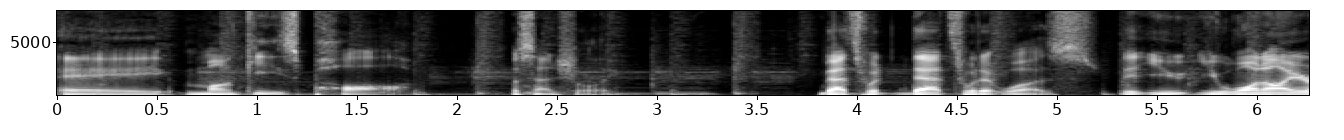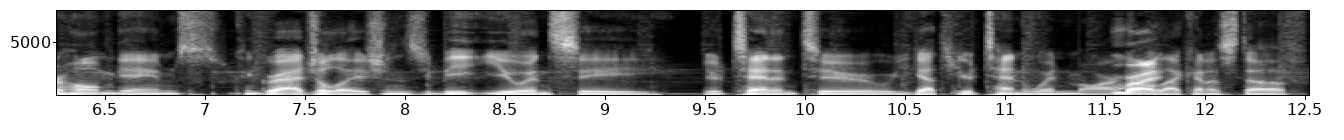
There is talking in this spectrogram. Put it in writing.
a monkey's paw, essentially. That's what that's what it was. That you you won all your home games. Congratulations, you beat UNC. You're ten and two. You got to your ten win mark. Right. All that kind of stuff.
